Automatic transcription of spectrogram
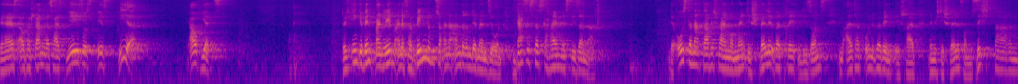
Der Herr ist auferstanden, das heißt, Jesus ist hier. Auch jetzt. Durch ihn gewinnt mein Leben eine Verbindung zu einer anderen Dimension. Und das ist das Geheimnis dieser Nacht. In der Osternacht darf ich für einen Moment die Schwelle übertreten, die sonst im Alltag unüberwindlich schreibt, nämlich die Schwelle vom Sichtbaren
